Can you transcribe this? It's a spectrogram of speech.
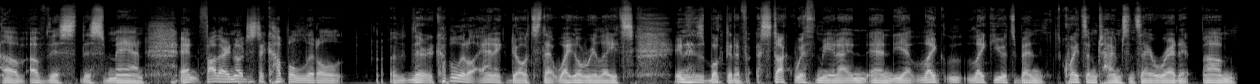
of of this this man. And Father, I know just a couple little. There are a couple little anecdotes that Weigel relates in his book that have stuck with me, and I, and, and yeah, like like you, it's been quite some time since I read it. Um,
